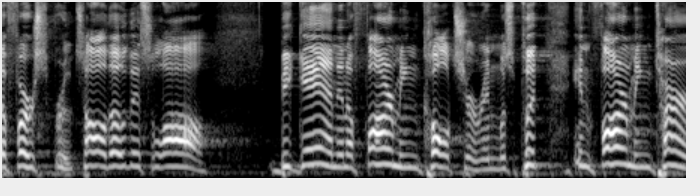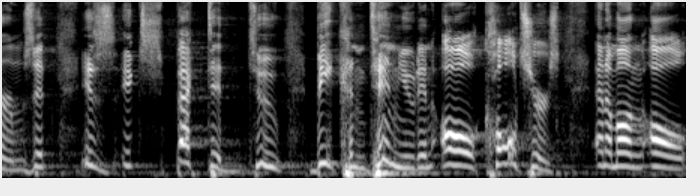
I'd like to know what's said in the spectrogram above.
the first fruits. Although this law began in a farming culture and was put in farming terms, it is expected to be continued in all cultures and among all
